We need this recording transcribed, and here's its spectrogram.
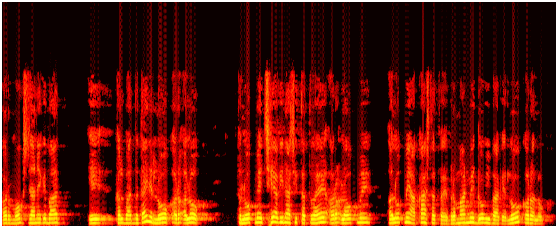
और मोक्ष जाने के बाद, ये कल बात बताई ना, लोक और अलोक। तो लोक में छह अविनाशी तत्व है और अलोक में अलोक में आकाश तत्व है। ब्रह्मांड में दो विभाग है, लोक और अलोक।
